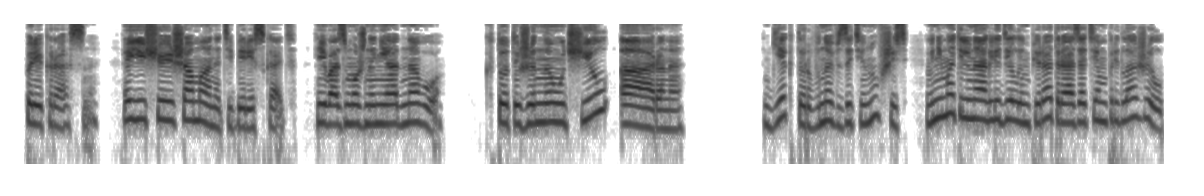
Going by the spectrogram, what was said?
Прекрасно. Еще и шамана теперь искать. И, возможно, ни одного. Кто-то же научил Аарона?» Гектор, вновь затянувшись, внимательно оглядел императора, а затем предложил.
